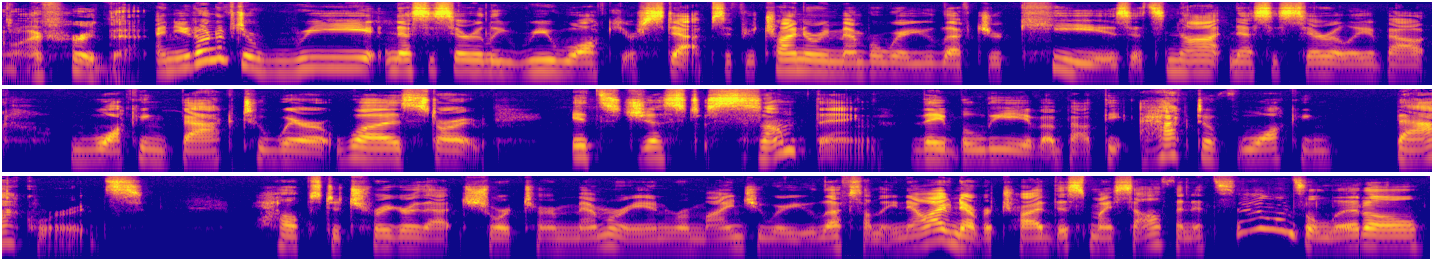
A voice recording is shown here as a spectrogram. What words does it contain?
Oh, I've heard that. And you don't have to re necessarily rewalk your steps. If you're trying to remember where you left your keys, it's not necessarily about walking back to where it was, start it's just something they believe about the act of walking backwards helps to trigger that short-term memory and remind you where you left something. Now, I've never tried this myself and it sounds a little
